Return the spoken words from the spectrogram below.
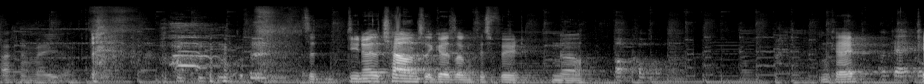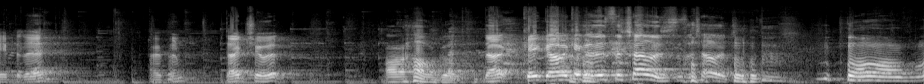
That's amazing. So, do you know the challenge that goes along with this food? No. Oh, come on. Okay. Okay. Keep open it there. Open. Don't chew it. Oh, oh good. No, keep going, keep going. This is the challenge. This is the challenge. oh.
